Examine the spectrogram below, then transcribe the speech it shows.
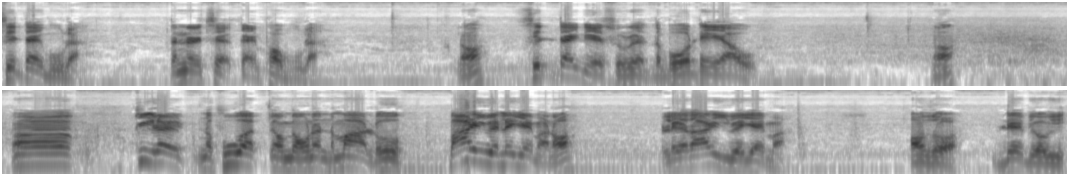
စစ်တိုက်ဘူးလားတနက်တစ်ချက်ကင်ဖောက်ဘူးလားနော်စစ်တိုက်တယ်ဆိုရက်သဘောတရားကိုနော်အာကြည့်လိုက်နဖူးကကြောင်ကြောင်နဲ့နမလို့ပါးရီပဲလက်ရိုက်မှာနော်အလေသားကြီးပဲရိုက်မှာအောင်စောတဲ့ပြောပြီး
